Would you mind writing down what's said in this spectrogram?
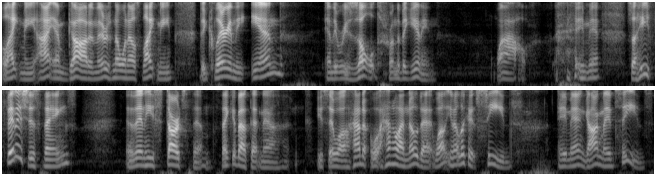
like me. I am God, and there's no one else like me, declaring the end and the result from the beginning. Wow. Amen. So he finishes things and then he starts them. Think about that now. You say, well, how do, well, how do I know that? Well, you know, look at seeds. Amen. God made seeds.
